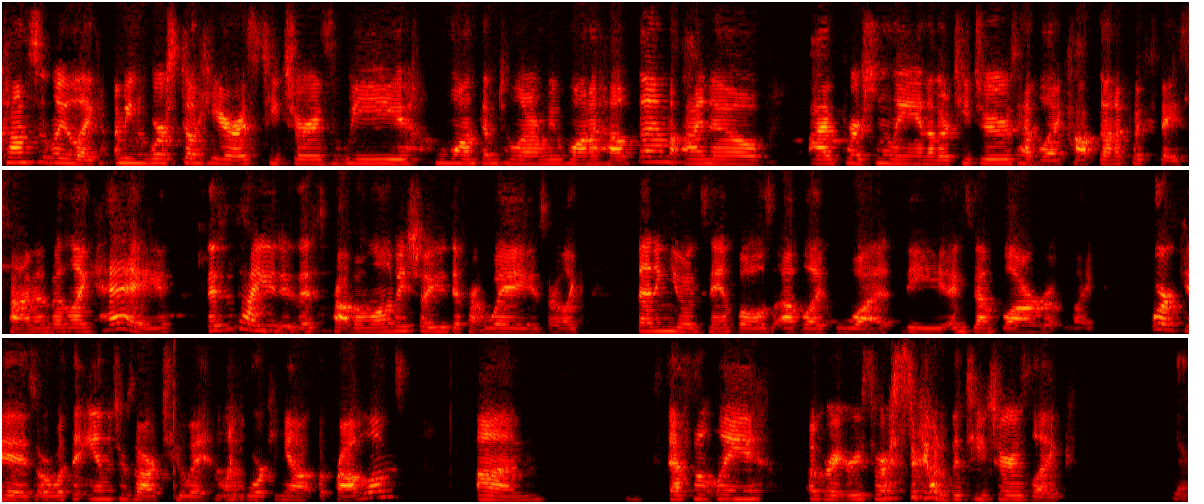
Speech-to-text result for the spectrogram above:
constantly like i mean we're still here as teachers. We want them to learn. We want to help them. I know i personally and other teachers have like hopped on a quick facetime and been like hey this is how you do this problem. Well let me show you different ways or like sending you examples of like what the exemplar like work is or what the answers are to it and like working out the problems. Um definitely a great resource to go to the teachers like yeah.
